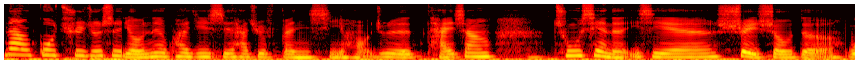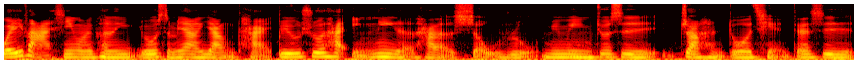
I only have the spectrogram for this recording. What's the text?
那过去就是有那个会计师他去分析哈，就是台商出现的一些税收的违法行为，可能有什么样的样态？比如说他隐匿了他的收入，明明就是赚很多钱，但是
